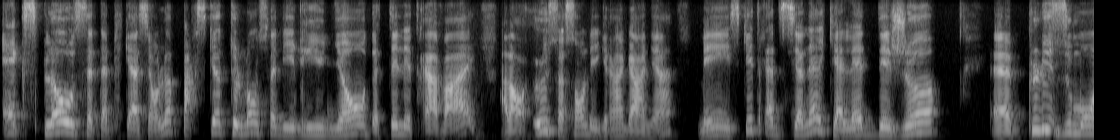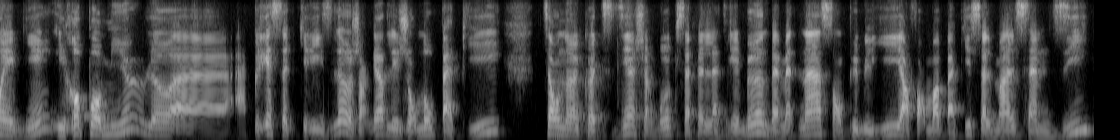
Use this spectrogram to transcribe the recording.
explose cette application-là parce que tout le monde fait des réunions de télétravail. Alors, eux, ce sont les grands gagnants. Mais ce qui est traditionnel, qui allait déjà euh, plus ou moins bien. Il n'ira pas mieux là, euh, après cette crise-là. Je regarde les journaux papier. T'sais, on a un quotidien à Sherbrooke qui s'appelle La Tribune. Ben, maintenant, ils sont publiés en format papier seulement le samedi.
